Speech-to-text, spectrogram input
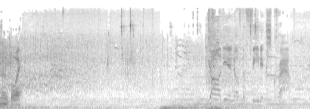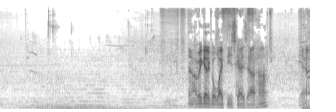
Oh boy. Oh, we got to go wipe these guys out, huh? Yeah.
